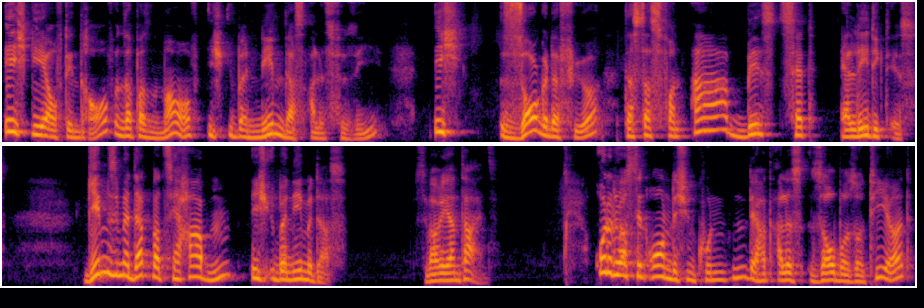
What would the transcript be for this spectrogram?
ich gehe auf den drauf und sage, passen Sie mal auf, ich übernehme das alles für Sie. Ich sorge dafür, dass das von A bis Z erledigt ist. Geben Sie mir das, was Sie haben, ich übernehme das. Das ist Variante 1. Oder du hast den ordentlichen Kunden, der hat alles sauber sortiert,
